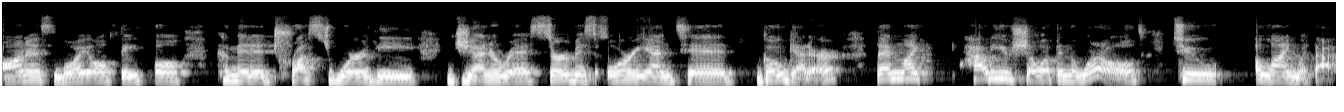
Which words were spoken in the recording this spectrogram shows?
honest loyal faithful committed trustworthy generous service oriented go-getter then like how do you show up in the world to align with that,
